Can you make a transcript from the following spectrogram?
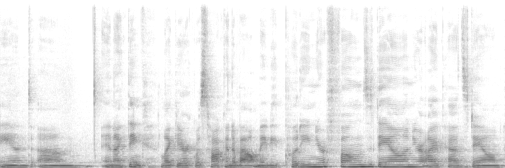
And um, and I think, like Eric was talking about, maybe putting your phones down, your iPads down.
